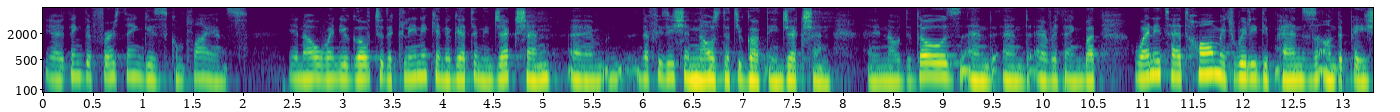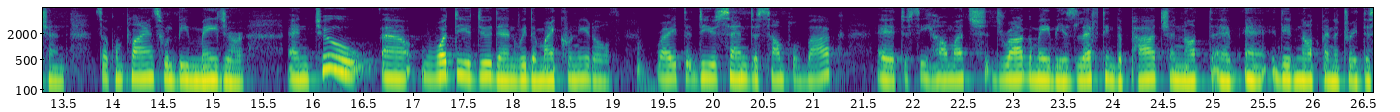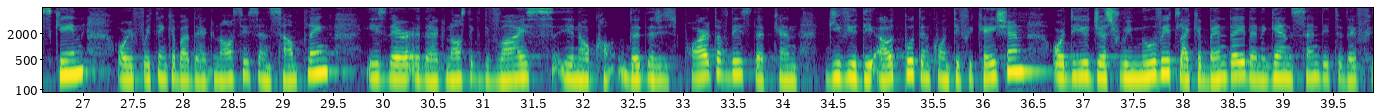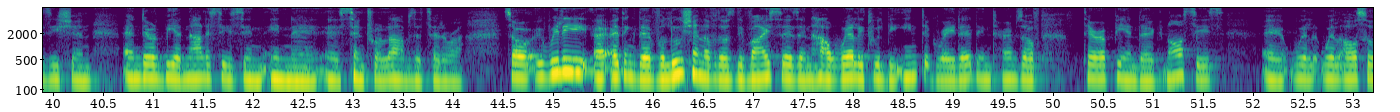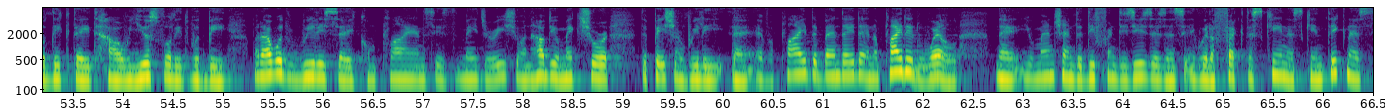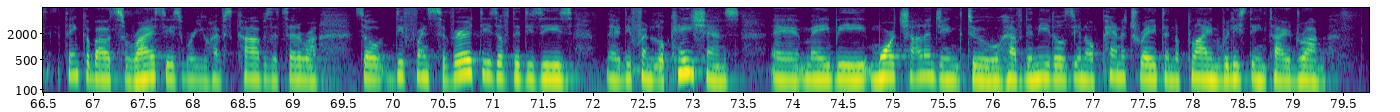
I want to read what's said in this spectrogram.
Yeah, I think the first thing is compliance. You know, when you go to the clinic and you get an injection, um, the physician knows that you got the injection and you know the dose and, and everything. But when it's at home, it really depends on the patient. So compliance will be major. And two, uh, what do you do then with the microneedles, right? Do you send the sample back? Uh, to see how much drug maybe is left in the patch and not uh, uh, did not penetrate the skin. Or if we think about diagnosis and sampling, is there a diagnostic device, you know, that, that is part of this that can give you the output and quantification, or do you just remove it like a band-aid and again send it to the physician and there'll be analysis in in uh, uh, central labs, etc. So really, I, I think the evolution of those devices and how well it will be integrated in terms of therapy and diagnosis uh, will, will also dictate how useful it would be. But I would really say compliance is a major issue. And how do you make sure the patient really uh, have applied the band-aid and applied it well? Uh, you mentioned the different diseases and it will affect the skin and skin thickness. Think about psoriasis where you have scabs, etc. So different severities of the disease, uh, different locations uh, may be more challenging to have the needles, you know, penetrate and apply and release the entire drug.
